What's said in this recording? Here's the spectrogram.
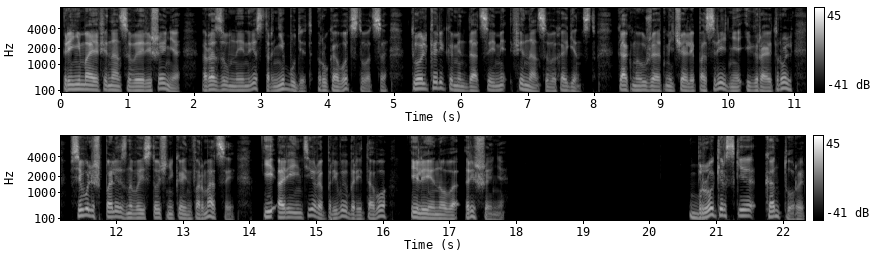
Принимая финансовые решения, разумный инвестор не будет руководствоваться только рекомендациями финансовых агентств. Как мы уже отмечали, последние играют роль всего лишь полезного источника информации и ориентира при выборе того или иного решения. Брокерские конторы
